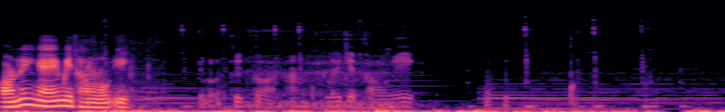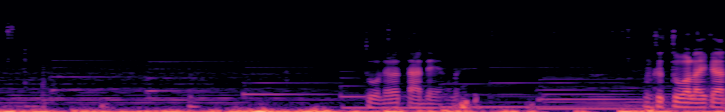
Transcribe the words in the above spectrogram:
อ๋อนี่ไงมีทางลงอีกกระโดดขึ้นก่อน อะไม่เก็บของอีกตัวแล้วก็ตาแดงเลย มันคือตัวอะไรกัน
